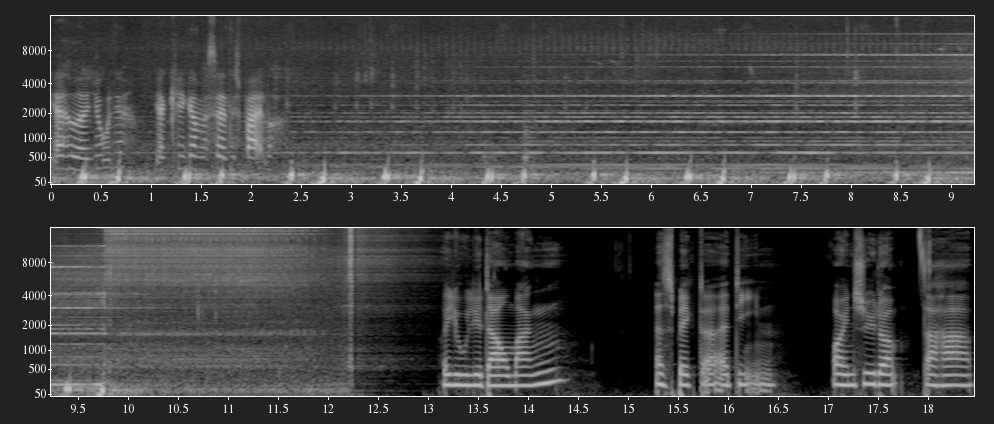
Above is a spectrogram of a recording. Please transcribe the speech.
Jeg hedder Julia. Jeg kigger mig selv i spejlet. Og Julie, der er jo mange aspekter af din øjensygdom, der har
